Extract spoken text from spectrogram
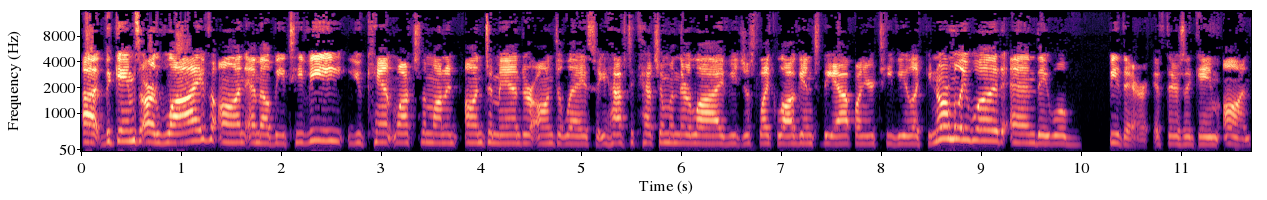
uh, the games are live on MLB TV. You can't watch them on on demand or on delay, so you have to catch them when they're live. You just like log into the app on your TV like you normally would, and they will be there if there's a game on.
